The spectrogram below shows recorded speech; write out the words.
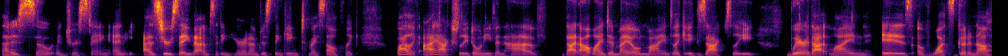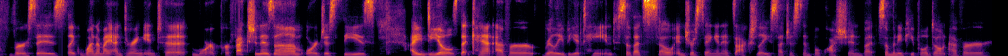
that is so interesting. And as you're saying that i'm sitting here and i'm just thinking to myself like wow like i actually don't even have that outlined in my own mind like exactly where that line is of what's good enough versus like when am I entering into more perfectionism or just these ideals that can't ever really be attained. So that's so interesting. And it's actually such a simple question, but so many people don't ever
